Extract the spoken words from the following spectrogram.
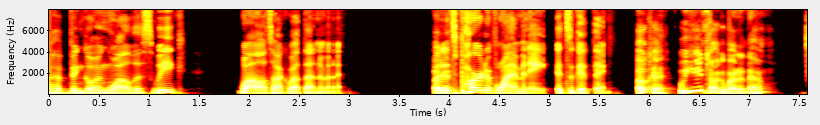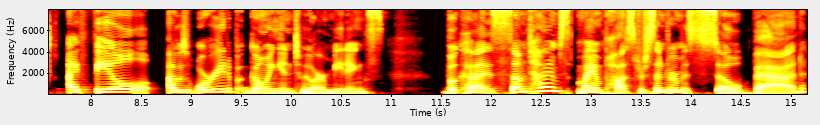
have been going well this week. Well, I'll talk about that in a minute. But Okay. it's part of why I'm an eight. It's a good thing. Okay. Well, you can talk about it now. I feel I was worried about going into our meetings because sometimes my imposter syndrome is so bad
